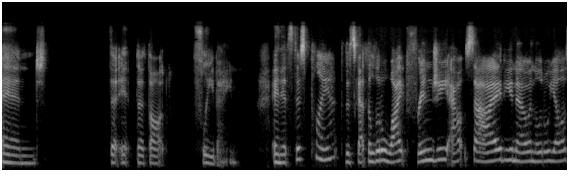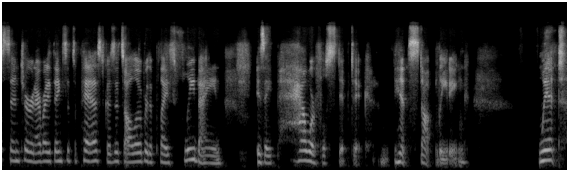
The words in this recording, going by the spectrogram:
And the, it, the thought, fleabane and it's this plant that's got the little white fringy outside, you know, and the little yellow center, and everybody thinks it's a pest because it's all over the place. Fleabane is a powerful styptic, hence stop bleeding. Went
